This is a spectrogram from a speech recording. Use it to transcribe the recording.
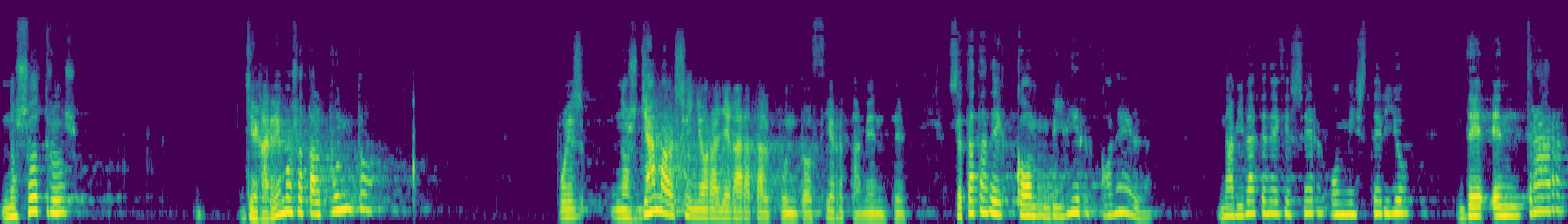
nosotros llegaremos a tal punto, pues nos llama al Señor a llegar a tal punto, ciertamente. Se trata de convivir con Él. Navidad tiene que ser un misterio de entrar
